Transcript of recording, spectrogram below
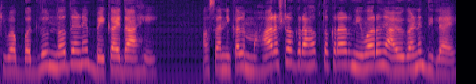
किंवा बदलून न देणे बेकायदा आहे. असा निकाल महाराष्ट्र ग्राहक तक्रार निवारण आयोगाने दिलाय.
